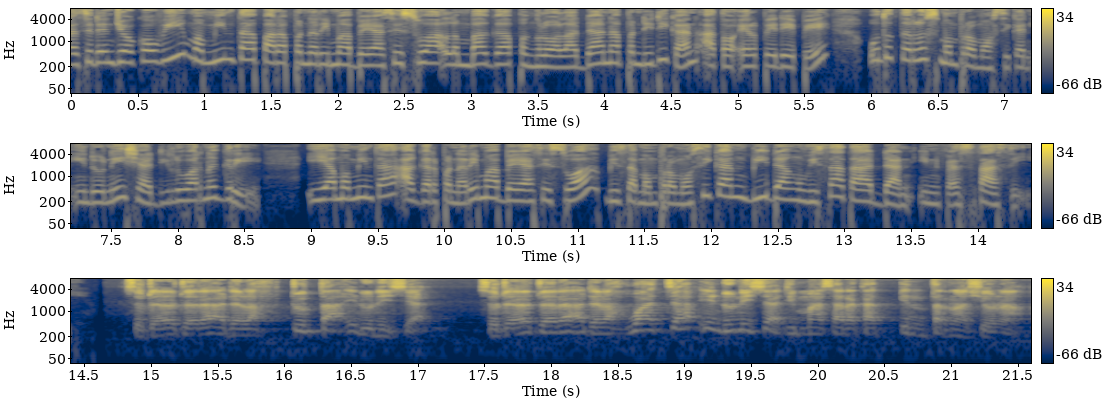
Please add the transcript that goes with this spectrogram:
Presiden Jokowi meminta para penerima beasiswa Lembaga Pengelola Dana Pendidikan atau LPDP untuk terus mempromosikan Indonesia di luar negeri. Ia meminta agar penerima beasiswa bisa mempromosikan bidang wisata dan investasi. Saudara-saudara adalah duta Indonesia. Saudara-saudara adalah wajah Indonesia di masyarakat internasional.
